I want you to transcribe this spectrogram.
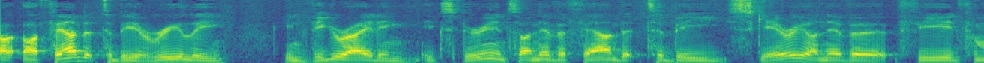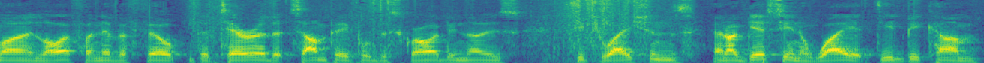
I, I found it to be a really invigorating experience. I never found it to be scary. I never feared for my own life. I never felt the terror that some people describe in those situations. And I guess in a way it did become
